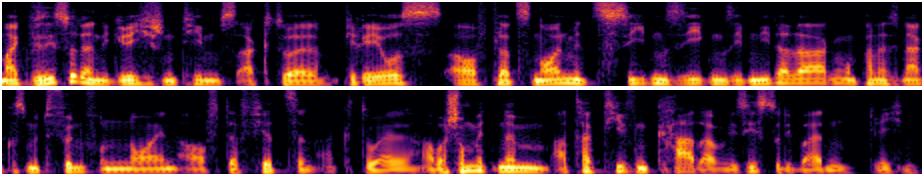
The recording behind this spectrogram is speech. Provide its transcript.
Mike, wie siehst du denn die griechischen Teams aktuell? Piräus auf Platz 9 mit sieben Siegen, sieben Niederlagen und Panathinaikos mit 5 und 9 auf der 14 aktuell. Aber schon mit einem attraktiven Kader. Wie siehst du die beiden Griechen?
